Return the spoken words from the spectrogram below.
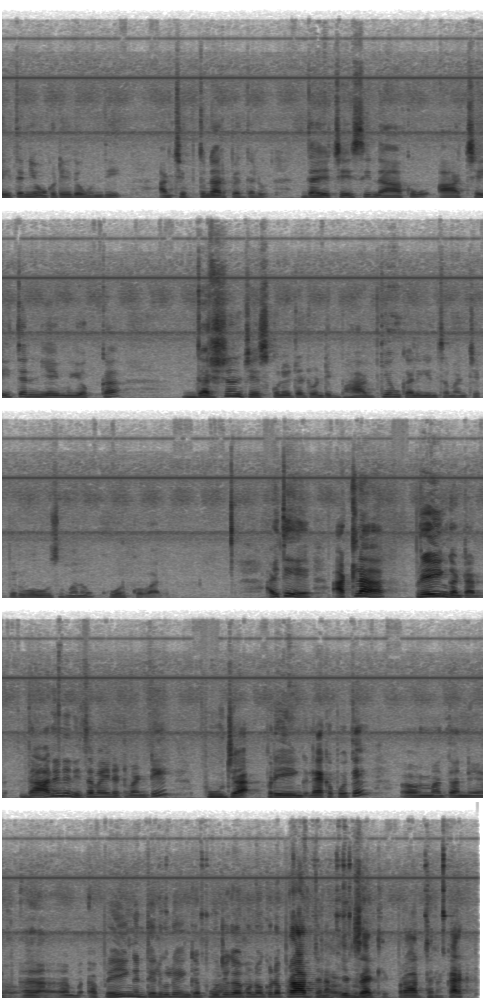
చైతన్యం ఒకటేదో ఉంది అని చెప్తున్నారు పెద్దలు. దయచేసి నాకు ఆ చైతన్యం యొక్క దర్శనం చేసుకునేటటువంటి భాగ్యం కలిగించమని చెప్పి రోజు మనం కోరుకోవాలి. అయితే అట్లా ప్రేయింగ్ అంటారు. దానిని నిజమైనటువంటి పూజ ప్రేయింగ్ లేకపోతే దాన్ని ప్రేయింగ్ అని తెలుగులో ఇంకా పూజ కాకుండా కూడా ప్రార్థన. ఎగ్జాక్ట్లీ ప్రార్థన. కరెక్ట్.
